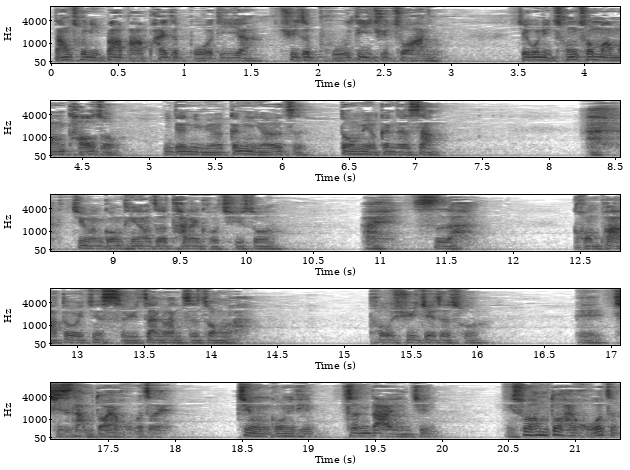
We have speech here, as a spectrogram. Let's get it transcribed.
当初你爸爸派着伯堤啊，去这蒲地去抓你。”结果你匆匆忙忙逃走，你的女儿跟你儿子都没有跟得上。唉，晋文公听到这叹了一口气说：“唉，是啊，恐怕都已经死于战乱之中了。”头须接着说：“哎，其实他们都还活着。”哎，晋文公一听，睁大眼睛：“你说他们都还活着？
